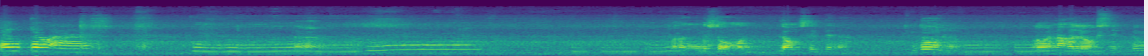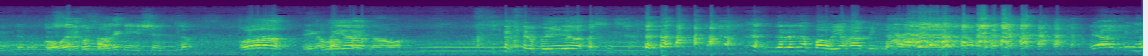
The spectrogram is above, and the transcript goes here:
Thank you, Ash. Parang gusto ko mag long sleeve din ah. Ito. Oo, naka-long sleeve lang yung dalawa. Okay, ko sorry. naka-t-shirt lang. Ah! Teka, papayat lang ako. Kamaya! Dara na pa, yakapin mo na. yakapin mo na ako.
